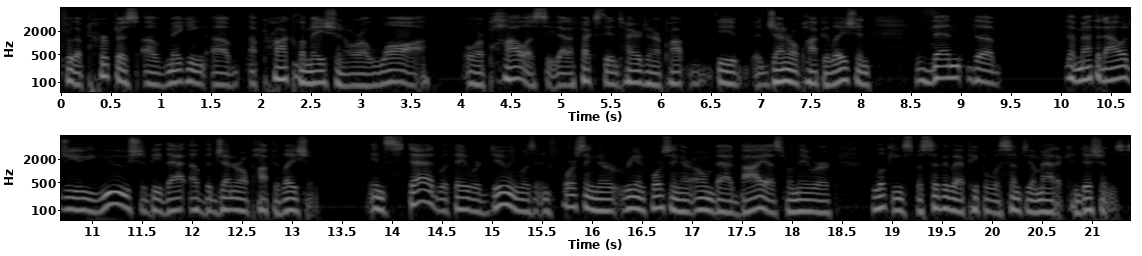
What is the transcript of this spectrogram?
for the purpose of making a, a proclamation or a law or policy that affects the entire general pop, the general population, then the the methodology you use should be that of the general population. Instead, what they were doing was enforcing their reinforcing their own bad bias when they were looking specifically at people with symptomatic conditions,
